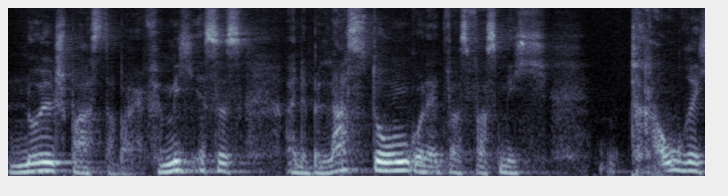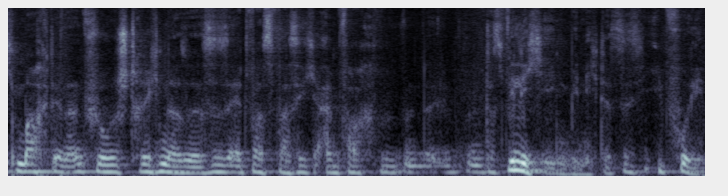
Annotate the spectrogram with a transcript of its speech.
null Spaß dabei. Für mich ist es eine Belastung und etwas, was mich traurig macht, in Anführungsstrichen. Also es ist etwas, was ich einfach, das will ich irgendwie nicht. Das ist Ifui.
